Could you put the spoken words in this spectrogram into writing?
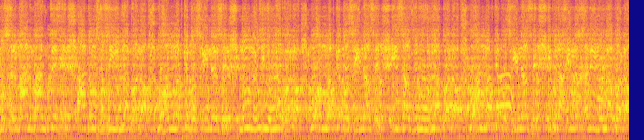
مسلمان مانتے ہیں۔ آدم صفی اللہ بنا، محمد کے پسینے سے۔ نو نجی اللہ بنا، محمد کے پسینہ سے۔ عیسیٰ ضرور اللہ بنا، محمد کے پسینہ سے۔ ابراہیم خلیل اللہ بنا،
